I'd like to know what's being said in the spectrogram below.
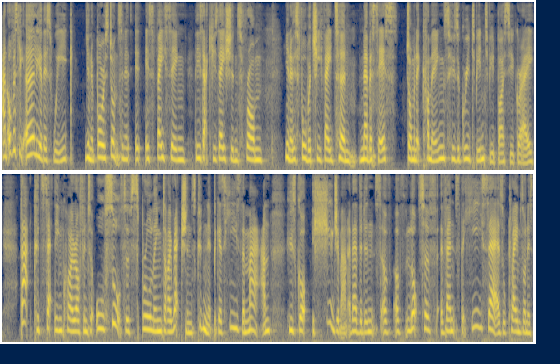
And obviously, earlier this week, you know, Boris Johnson is facing these accusations from, you know, his former chief aide turned nemesis, Dominic Cummings, who's agreed to be interviewed by Sue Gray, that could set the inquiry off into all sorts of sprawling directions, couldn't it? Because he's the man who's got a huge amount of evidence of, of lots of events that he says or claims on his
